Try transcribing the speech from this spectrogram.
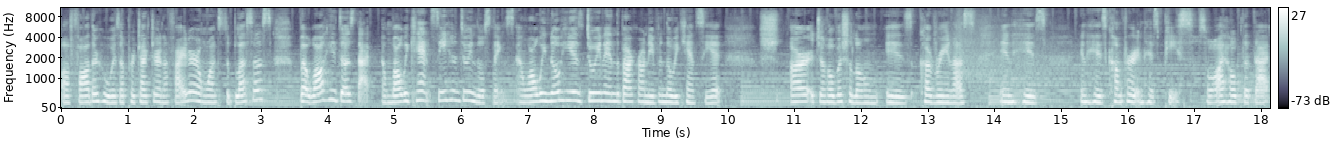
a, father who is a protector and a fighter and wants to bless us. But while he does that, and while we can't see him doing those things, and while we know he is doing it in the background, even though we can't see it, our Jehovah Shalom is covering us in his in his comfort and his peace. So I hope that that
